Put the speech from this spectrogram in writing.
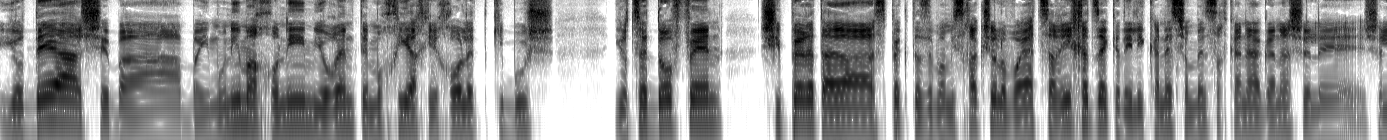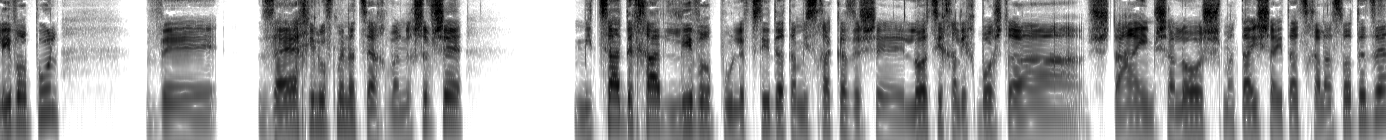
יודע שבאימונים האחרונים יורנטה מוכיח יכולת כיבוש יוצא דופן, שיפר את האספקט הזה במשחק שלו, והוא היה צריך את זה כדי להיכנס שם בין שחקני ההגנה של, אה, של ליברפול, וזה היה חילוף מנצח, ואני חושב שמצד אחד ליברפול הפסידה את המשחק הזה שלא הצליחה לכבוש את השתיים, שלוש, מתי שהייתה צריכה לעשות את זה,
